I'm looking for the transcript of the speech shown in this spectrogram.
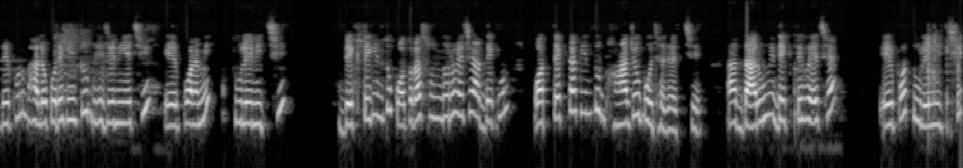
দেখুন, ভালো করে কিন্তু ভেজে নিয়েছি। এরপর আমি তুলে নিচ্ছি। দেখতে কিন্তু কতটা সুন্দর হয়েছে। আর দেখুন, প্রত্যেকটা কিন্তু ভাঁজও বোঝা যাচ্ছে। আর দারুণই দেখতে হয়েছে। এরপর তুলে নিচ্ছি।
